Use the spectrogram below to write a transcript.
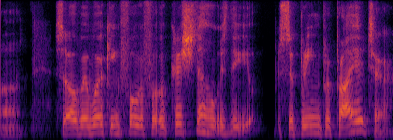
Uh, so we're working for, for Krishna, who is the supreme proprietor.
